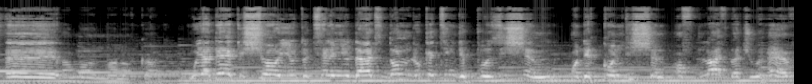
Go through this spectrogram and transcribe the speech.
Uh, Come on, man of God. we are there to show you, to telling you that don't look at the position or the condition of life that you have,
